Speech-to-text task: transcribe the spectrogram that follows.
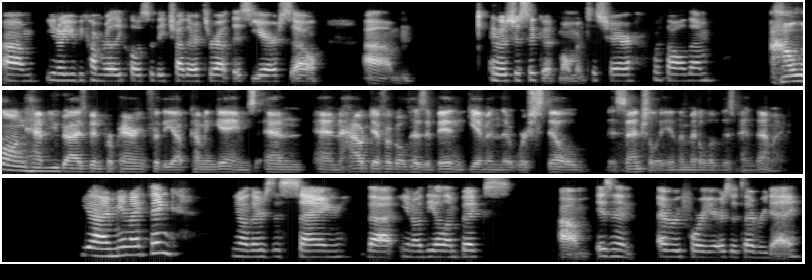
Um, you know, you become really close with each other throughout this year, so um, it was just a good moment to share with all of them. How long have you guys been preparing for the upcoming games and and how difficult has it been given that we're still essentially in the middle of this pandemic? Yeah, I mean, I think you know, there's this saying that, you know, the Olympics um, isn't every 4 years, it's every day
